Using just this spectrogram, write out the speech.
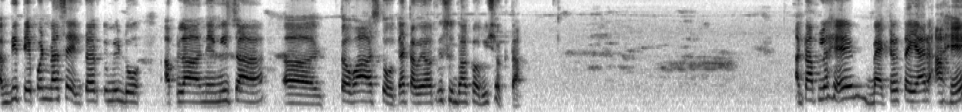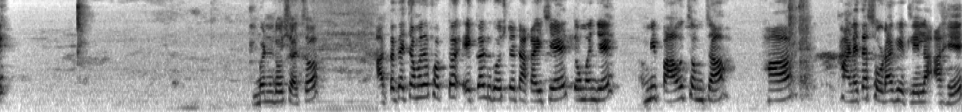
अगदी ते पण नसेल तर तुम्ही डो आपला नेहमीचा तवा असतो त्या तव्यावरती सुद्धा करू शकता. आता आपलं हे बॅटर तयार आहे. बंडोशाचं. आता त्याच्यामध्ये फक्त एकच गोष्ट टाकायची आहे तो म्हणजे मी पाव चमचा हा खाण्याचा सोडा घेतलेला आहे.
